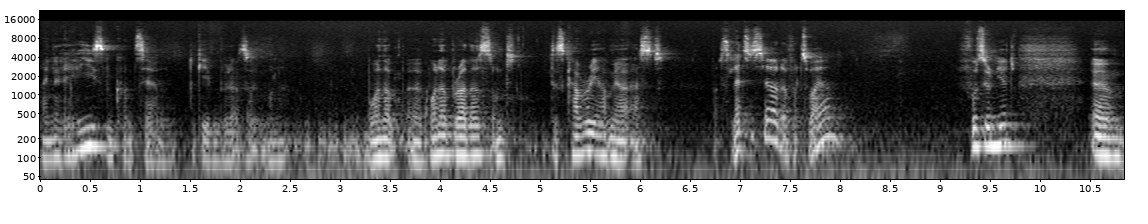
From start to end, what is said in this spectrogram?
einen riesen Konzern geben würde. Also Warner, äh, Warner Brothers und Discovery haben ja erst, war das letztes Jahr oder vor zwei Jahren fusioniert. Ähm,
